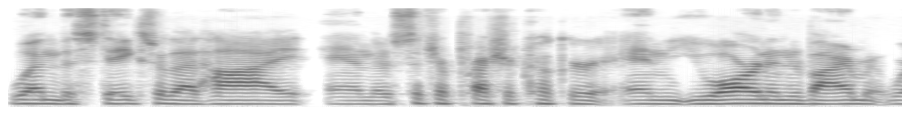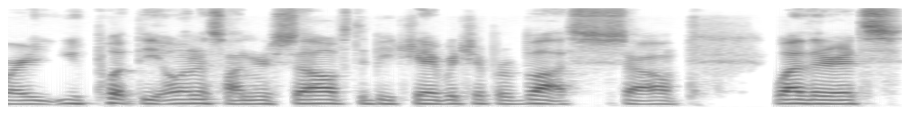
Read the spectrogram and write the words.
when the stakes are that high and there's such a pressure cooker and you are in an environment where you put the onus on yourself to be championship or bust. So whether it's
